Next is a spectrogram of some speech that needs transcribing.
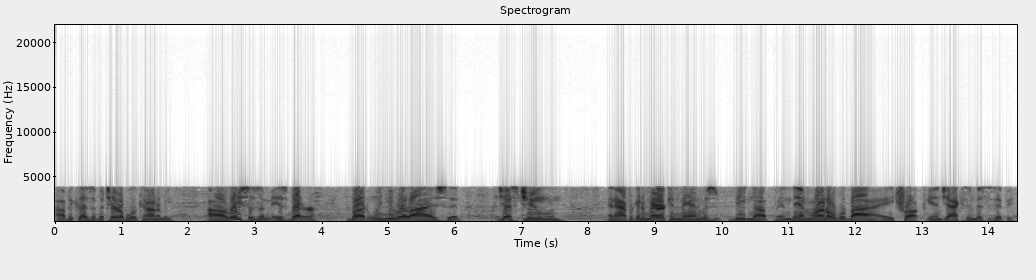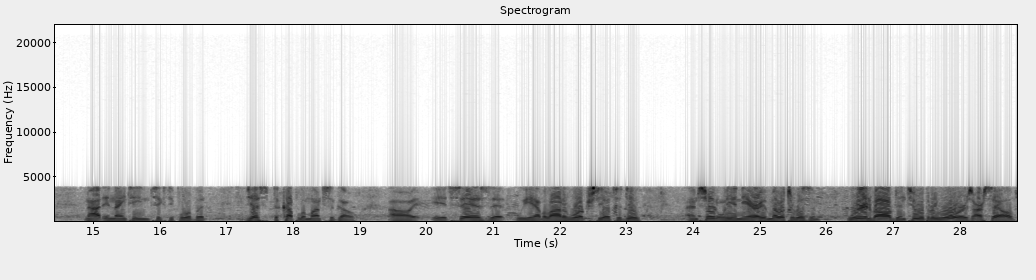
uh, because of a terrible economy. Uh, racism is better, but when you realize that just June, an African American man was beaten up and then run over by a truck in Jackson, Mississippi, not in 1964, but just a couple of months ago. Uh, it says that we have a lot of work still to do, and certainly in the area of militarism, we're involved in two or three wars ourselves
